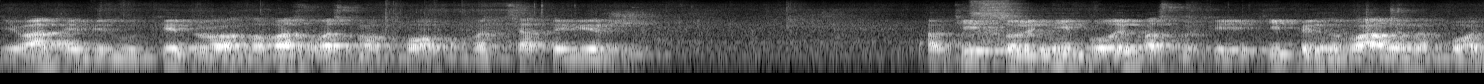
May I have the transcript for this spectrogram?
Євангелія від Луки, 2 глава, з 8 по 20 вірш. А в тій стороні були пастухи, які пильнували на полі,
